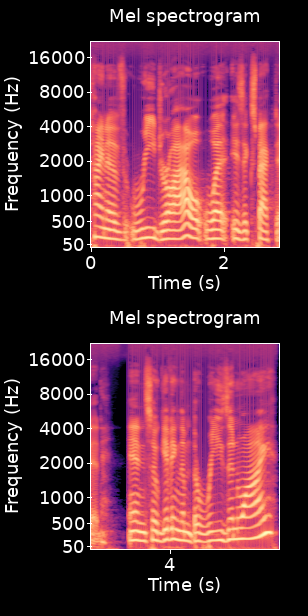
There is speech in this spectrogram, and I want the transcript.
kind of redraw out what is expected. And so giving them the reason why,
